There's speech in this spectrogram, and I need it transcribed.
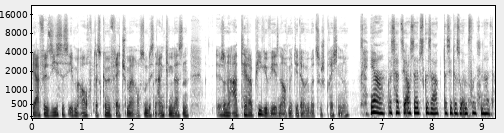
ja, für sie ist es eben auch, das können wir vielleicht schon mal auch so ein bisschen anklingen lassen, so eine Art Therapie gewesen, auch mit dir darüber zu sprechen. Ne? Ja, das hat sie auch selbst gesagt, dass sie das so empfunden hat.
